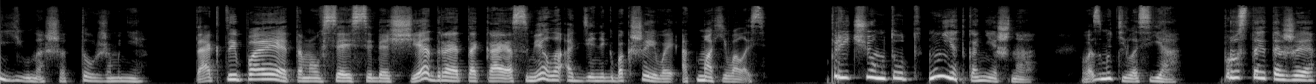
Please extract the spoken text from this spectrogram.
Юноша тоже мне. Так ты поэтому вся из себя щедрая такая, смело от денег Бакшеевой отмахивалась. Причем тут нет, конечно, возмутилась я. Просто это же...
